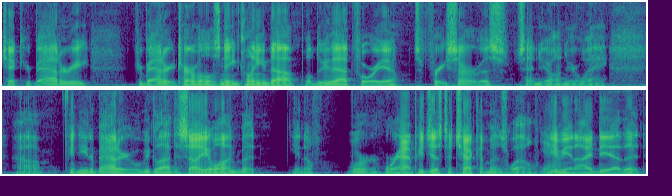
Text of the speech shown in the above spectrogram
check your battery. If your battery terminals need cleaned up, we'll do that for you. It's a free service. Send you on your way. Um, if you need a battery, we'll be glad to sell you one. But you know, we're we're happy just to check them as well. Yeah. Give you an idea that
